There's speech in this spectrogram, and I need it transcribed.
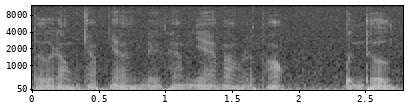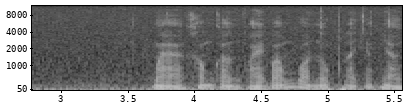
tự động chấp nhận để tham gia vào lớp học bình thường, mà không cần phải bấm vào nút là chấp nhận.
